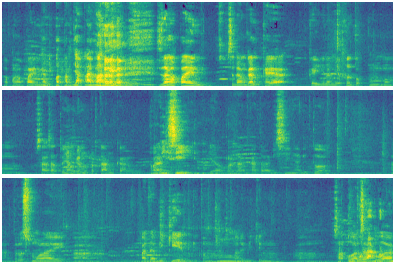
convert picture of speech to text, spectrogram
apa-ngapain nggak nih dipekerjakan lagi. kita ngapain sedangkan kayak keinginannya itu untuk salah satunya mungkin mempertahankan Tradisi. ya mempertahankan tradisinya gitu Nah, terus mulai eh, pada bikin gitu. Hmm. pada bikin Perkumpulan- satuan-satuan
